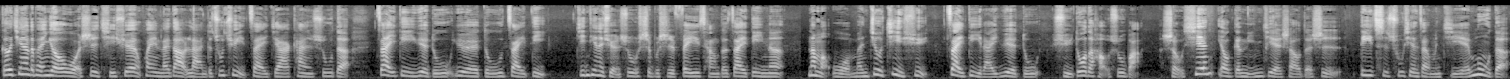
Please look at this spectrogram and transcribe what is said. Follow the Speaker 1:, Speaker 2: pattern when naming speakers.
Speaker 1: 各位亲爱的朋友，我是齐轩，欢迎来到懒得出去，在家看书的在地阅读，阅读在地。今天的选书是不是非常的在地呢？那么我们就继续在地来阅读许多的好书吧。首先要跟您介绍的是第一次出现在我们节目的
